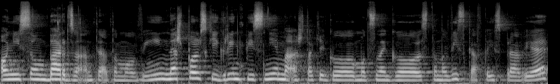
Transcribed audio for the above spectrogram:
Oni są bardzo antyatomowi. Nasz polski Greenpeace nie ma aż takiego mocnego stanowiska w tej sprawie,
